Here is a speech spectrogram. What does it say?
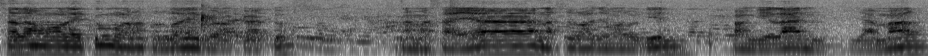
Assalamualaikum warahmatullahi wabarakatuh. Nama saya Nasrullah Jamaluddin, panggilan Jamal.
